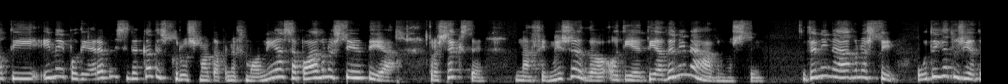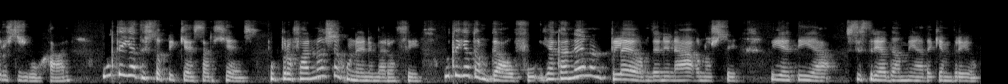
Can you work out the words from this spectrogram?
ότι είναι υποδιαρεύνηση δεκάδες κρούσματα πνευμονίας από άγνωστη αιτία. Προσέξτε, να θυμίσω εδώ ότι η αιτία δεν είναι άγνωστη δεν είναι άγνωστη ούτε για τους γιατρούς της Γουχάν, ούτε για τις τοπικές αρχές, που προφανώς έχουν ενημερωθεί, ούτε για τον Γκάουφου. Για κανέναν πλέον δεν είναι άγνωστη η αιτία στις 31 Δεκεμβρίου.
